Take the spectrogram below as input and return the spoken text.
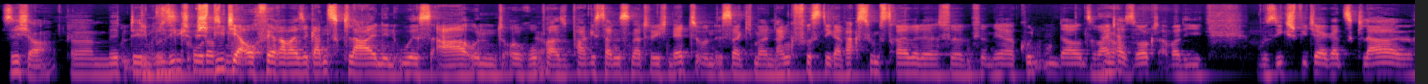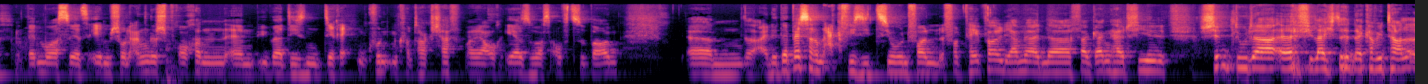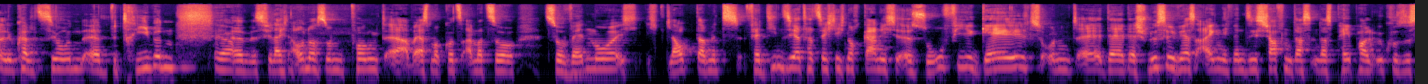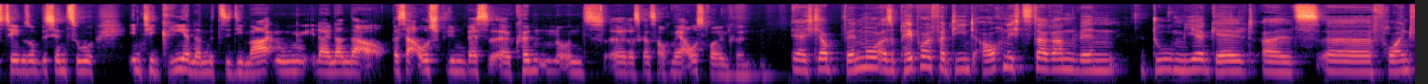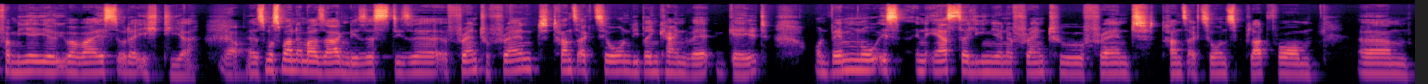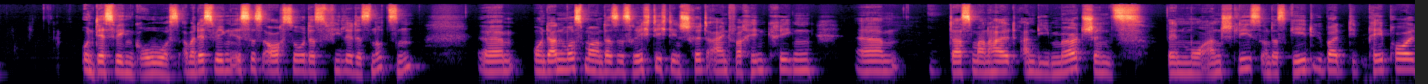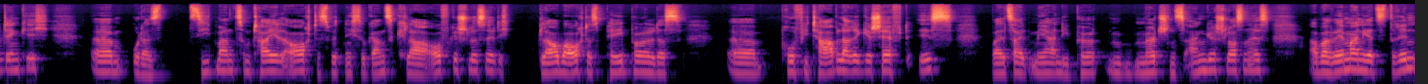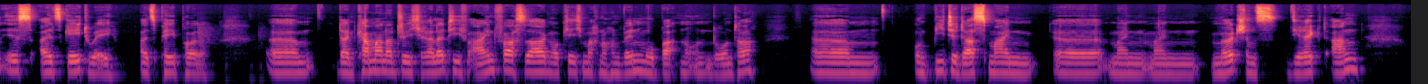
sicher. Äh, mit dem die Musik Risiko, spielt ja auch fairerweise ganz klar in den USA und Europa. Ja. Also Pakistan ist natürlich nett und ist, sag ich mal, ein langfristiger Wachstumstreiber, der für, für mehr Kunden da und so weiter ja. sorgt. Aber die Musik spielt ja ganz klar. Venmo hast du jetzt eben schon angesprochen. Ähm, über diesen direkten Kundenkontakt schafft man ja auch eher sowas aufzubauen ähm, eine der besseren Akquisitionen von, von PayPal. Die haben ja in der Vergangenheit viel Schindluder äh, vielleicht in der Kapitalallokation äh, betrieben. Ja. Ähm, ist vielleicht auch noch so ein Punkt. Äh, aber erstmal kurz einmal zu, zu Venmo. Ich, ich glaube, damit verdienen sie ja tatsächlich noch gar nicht äh, so viel Geld. Und äh, der, der Schlüssel wäre es eigentlich, wenn sie es schaffen, das in das PayPal-Ökosystem so ein bisschen zu integrieren, damit sie die Marken ineinander auch besser ausspielen besser, äh, könnten und äh, das Ganze auch mehr ausrollen könnten. Ja, ich glaube, Venmo, also PayPal verdient auch nichts daran, wenn du mir Geld als äh, Freund, Familie überweist oder ich dir. Ja. Das muss man immer sagen. Dieses, diese Friend-to-Friend-Transaktion, die bringen kein We Geld. Und Venmo ist in erster Linie eine Friend-to-Friend-Transaktionsplattform ähm, und deswegen groß. Aber deswegen ist es auch so, dass viele das nutzen. Ähm, und dann muss man, und das ist richtig, den Schritt einfach hinkriegen, ähm, dass man halt an die Merchants Venmo anschließt und das geht über die PayPal, denke ich. Ähm, oder sieht man zum Teil auch. Das wird nicht so ganz klar aufgeschlüsselt. Ich glaube auch, dass PayPal das äh, profitablere Geschäft ist, weil es halt mehr an die per Merchants angeschlossen ist. Aber wenn man jetzt drin ist als Gateway, als PayPal, ähm, dann kann man natürlich relativ einfach sagen, okay, ich mache noch einen Venmo-Button unten drunter. Ähm, und biete das meinen, äh, meinen, meinen Merchants direkt an.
